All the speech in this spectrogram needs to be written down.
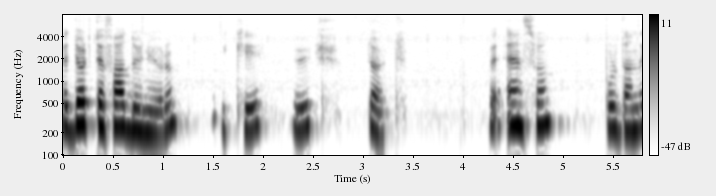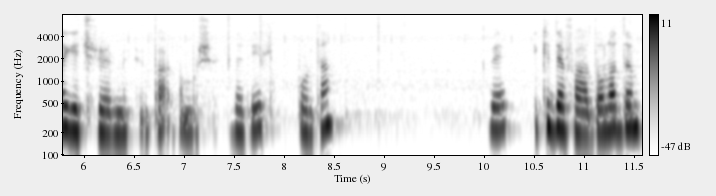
Ve 4 defa dönüyorum. 2, 3, 4. Ve en son buradan da geçiriyorum ipimi. Pardon bu şekilde değil. Buradan. Ve iki defa doladım.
